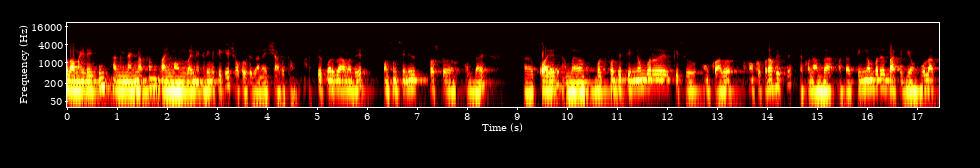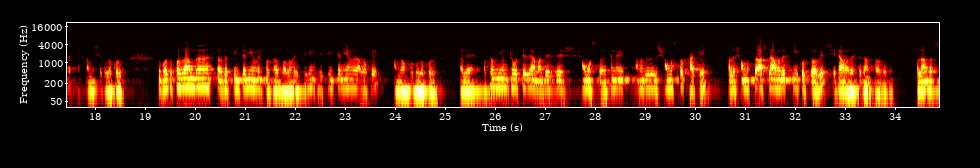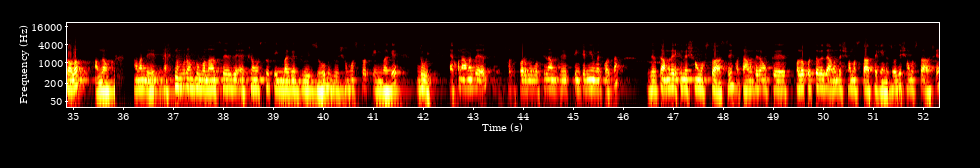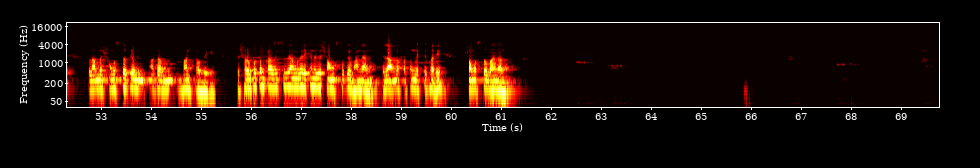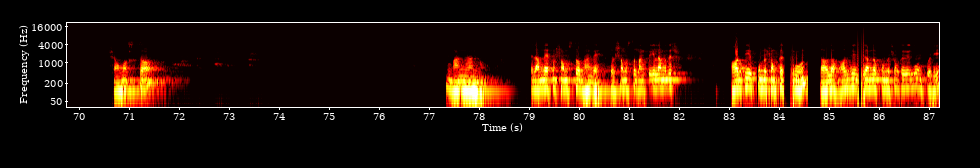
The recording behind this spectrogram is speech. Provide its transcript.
আসসালামু আলাইকুম। আমি নাইম আসাম নাইম অনলাইন একাডেমি থেকে সকলকে জানাই স্বাগতম। আজকের পর্বে আমাদের পঞ্চম শ্রেণির ষষ্ঠ অধ্যায় কয়ের। আমরা গত পর্বে তিন নম্বরের কিছু অঙ্ক আলো, অঙ্ক করা হয়েছে। এখন আমরা অর্থাৎ তিন নম্বরের বাকি যে অঙ্কগুলো আছে, আজকে আমরা সেগুলো করব। তো গত পর্বে আমরা ওটা তিনটা নিয়মের কথা বলা হয়েছে কিন্তু ওই তিনটা নিয়মের আলোকে আমরা অঙ্কগুলো করব। তাহলে প্রথম নিয়মটা হচ্ছে যে আমাদের যে সমস্ত, এখানে আমাদের যদি সমস্ত থাকে, তাহলে সমস্ত আসলে আমাদের কি করতে হবে, সেটা আমাদেরকে জানতে হবে তাহলে আমরা চলো, আমরা অঙ্ক আমাদের এক নম্বর অঙ্ক বলা আছে যে এক সমস্ত তিন ভাগের দুই যোগ, দুই সমস্ত তিন ভাগের দুই। এখন আমাদের গত পর্ব বলছিলাম যে তিনটে নিয়মের কথা, যেহেতু আমাদের এখানে সমস্ত আছে, অর্থাৎ আমাদের অঙ্কে ফলো করতে হবে যে আমাদের সমস্ত আছে কিনা। যদি সমস্ত আসে তাহলে আমরা সমস্তকে ওটা ভাঙতে হবে কি? তো সর্বপ্রথম কাজ হচ্ছে যে আমাদের এখানে যে সমস্তকে ভাঙানো, তাহলে আমরা প্রথম লিখতে পারি সমস্ত ভাঙানো। সমস্ত ভাঙানো। তাহলে আমরা এখন সমস্ত ভাঙাই। তাহলে সমস্ত ভাঙতে গেলে আমাদের হর দিয়ে পূর্ণ সংখ্যাকে গুণ, তাহলে হর দিয়ে যদি আমরা পূর্ণ সংখ্যাকে গুণ করি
